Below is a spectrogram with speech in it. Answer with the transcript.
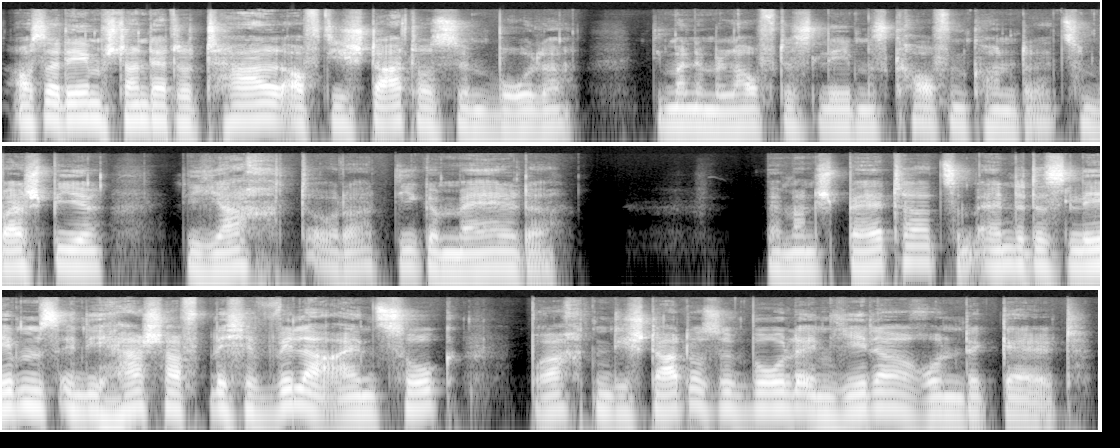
Außerdem stand er total auf die Statussymbole, die man im Lauf des Lebens kaufen konnte, zum Beispiel die Yacht oder die Gemälde. Wenn man später zum Ende des Lebens in die herrschaftliche Villa einzog, brachten die Statussymbole in jeder Runde Geld.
